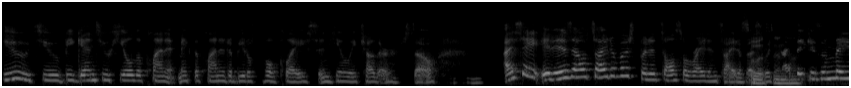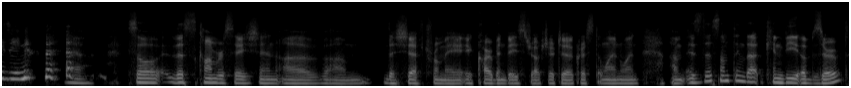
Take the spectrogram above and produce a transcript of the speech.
do to begin to heal the planet, make the planet a beautiful place, and heal each other. So Mhm. I say it is outside of us, but it's also right inside of So us, which I us. think is amazing. yeah. So this conversation of um, the shift from a, a carbon-based structure to a crystalline one, um, is this something that can be observed?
